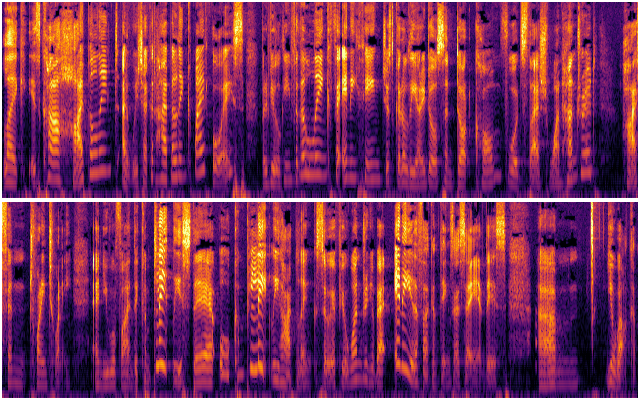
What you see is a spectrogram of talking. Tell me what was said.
like is kind of hyperlinked. I wish I could hyperlink my voice, but if you're looking for the link for anything, just go to leoniedawson.com forward slash 100 hyphen 2020 and you will find the complete list there or completely hyperlinked. So if you're wondering about any of the fucking things I say in this, um, you're welcome.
